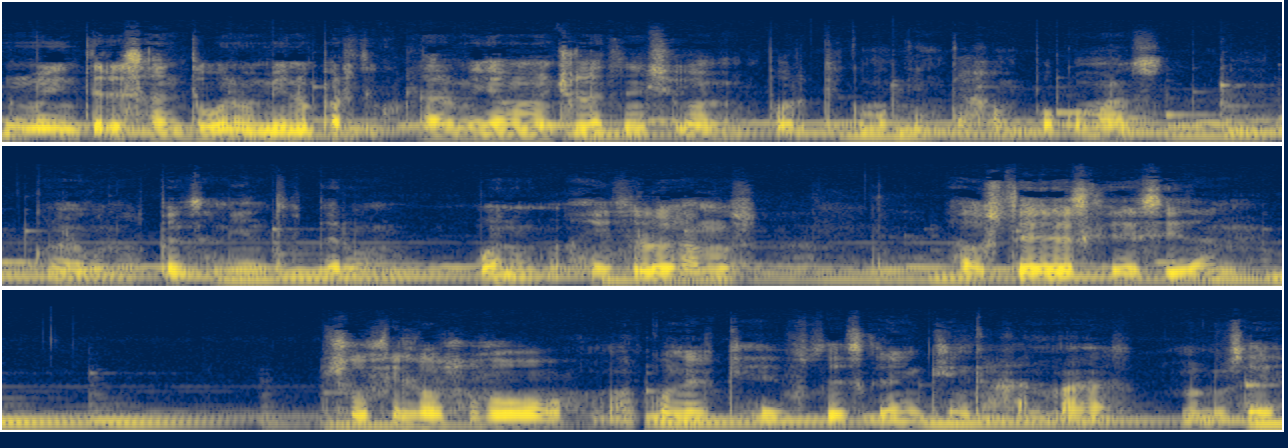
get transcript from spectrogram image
muy interesante. Bueno, a mí en lo particular me llama mucho la atención porque como que encaja un poco más con algunos pensamientos, pero bueno, ahí se lo dejamos a ustedes que decidan su filósofo con el que ustedes creen que encajan más, no lo sé,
